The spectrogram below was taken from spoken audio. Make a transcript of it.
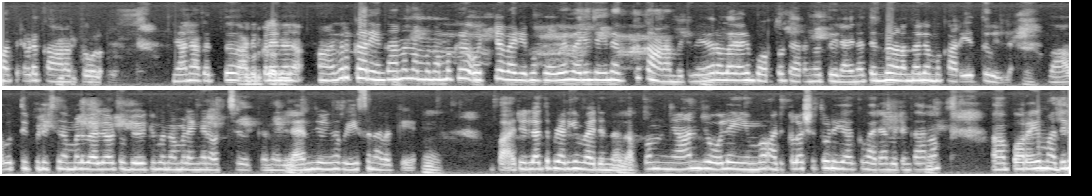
മാത്രമേ ഇവിടെ കാണത്തുള്ളൂ. ഞാൻ അകത്ത് അടുക്കളയിൽ നിന്ന് അവർക്കറിയാം. കാരണം നമ്മ നമുക്ക് ഒറ്റ വഴി അപ്പൊ പോവുകയും വരികയും ചെയ്യുന്നതൊക്കെ കാണാൻ പറ്റും. വേറെ ആരും പുറത്തോട്ട് ഇറങ്ങത്തില്ല. അതിനകത്ത് എന്ത് നടന്നാലും നമുക്ക് അറിയത്തുമില്ല. വാവുത്തി പിടിച്ച് നമ്മൾ വിലയോട്ട് ഉപയോഗിക്കുമ്പോൾ നമ്മൾ എങ്ങനെ ഒച്ച വെക്കുന്നില്ല? എന്ന് ചോദിക്കുന്ന റീസൺ അതൊക്കെ ഉം. അപ്പൊ ആരും ഇല്ലാത്തപ്പോഴായിരിക്കും വരുന്നത് അപ്പം ഞാൻ ജോലി ചെയ്യുമ്പോൾ അടുക്കള വശത്തോട് ഇയാൾക്ക് വരാൻ പറ്റും. കാരണം പുറകെ മതിൽ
